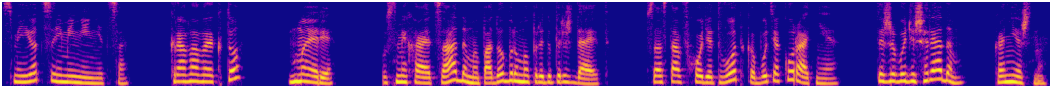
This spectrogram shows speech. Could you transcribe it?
Смеется именинница. Кровавая кто? Мэри. Усмехается Адам и по-доброму предупреждает. В состав входит водка, будь аккуратнее. Ты же будешь рядом? Конечно.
